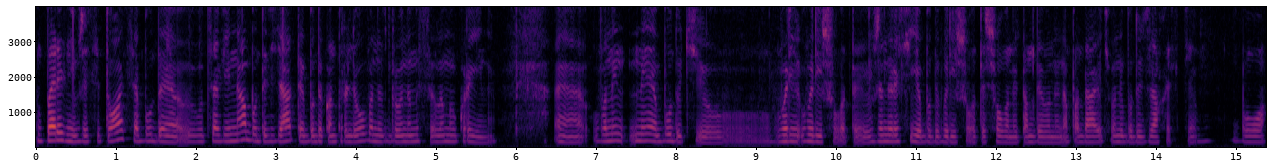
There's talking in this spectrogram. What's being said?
у березні вже ситуація буде, ця війна буде взята і буде контрольована Збройними силами України. Е, вони не будуть е, вирішувати, вже не Росія буде вирішувати, що вони там, де вони нападають, вони будуть в захисті, бо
